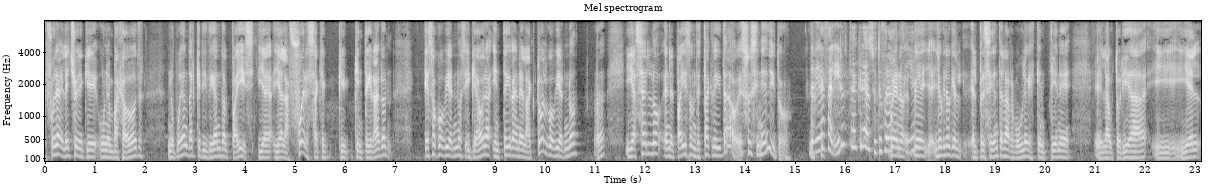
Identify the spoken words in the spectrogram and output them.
fuera el hecho de que un embajador no pueda andar criticando al país y a, la fuerza que, que, integraron esos gobiernos y que ahora integran el actual gobierno y hacerlo en el país donde está acreditado. Eso es inédito. ¿Debiera salir usted, creo, si usted fuera Bueno, yo creo que el, presidente de la República es quien tiene eh, la autoridad y, él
